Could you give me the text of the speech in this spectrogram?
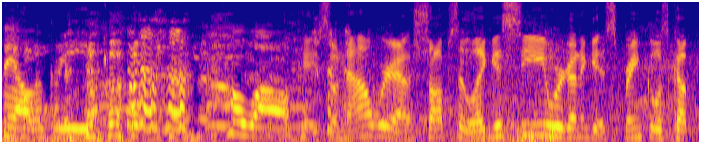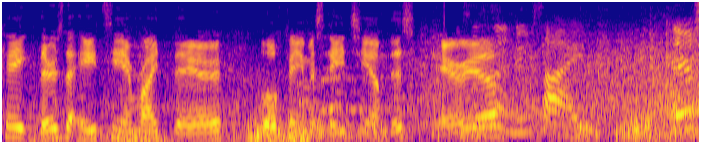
they all agreed. oh wow. Okay, so now we're at Shops at Legacy. We're gonna get Sprinkles Cupcake. There's the ATM right there, little famous ATM. This This is the area, new side. There's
